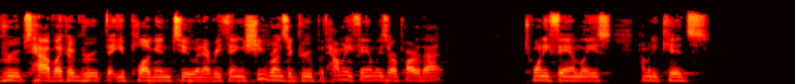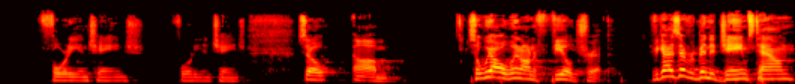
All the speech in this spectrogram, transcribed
groups have like a group that you plug into and everything. She runs a group with how many families are part of that? 20 families. How many kids? 40 and change. 40 and change. So, um, so we all went on a field trip. Have you guys ever been to Jamestown?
